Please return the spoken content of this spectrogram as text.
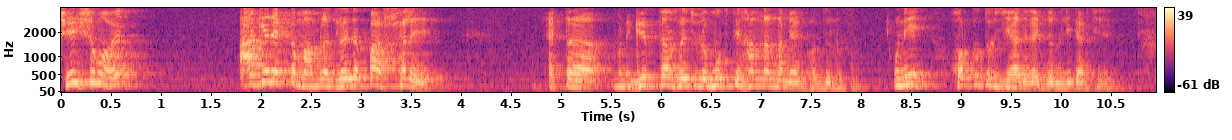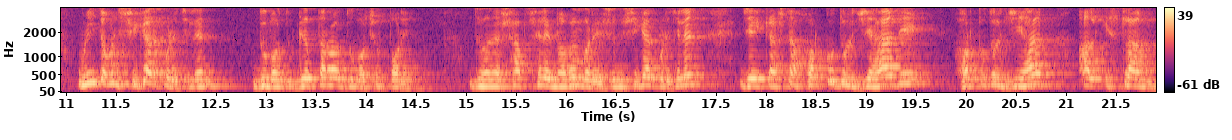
সেই সময় আগের একটা মামলা দুই হাজার পাঁচ সালে একটা মানে গ্রেপ্তার হয়েছিল মুফতি হান্নান নামে এক ভদ্রলোক। উনি হরকতুল জিহাদের একজন লিডার ছিলেন। উনি তখন স্বীকার করেছিলেন দু গ্রেপ্তার হওয়ার দু বছর পরে। দু হাজার সাত সালের নভেম্বরে এসে উনি স্বীকার করেছিলেন যে এই কাজটা হরকতুল জিহাদে, হরকতুল জিহাদ আল ইসলামী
